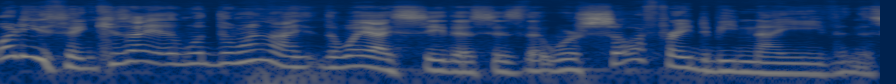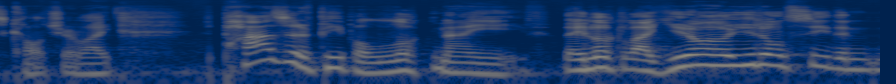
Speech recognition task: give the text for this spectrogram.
Why do you think? Because I the one I the way I see this is that we're so afraid to be naive in this culture. Like positive people look naive. They look like you know you don't see the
